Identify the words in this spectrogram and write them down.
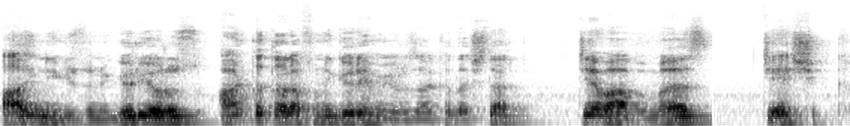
aynı yüzünü görüyoruz. Arka tarafını göremiyoruz arkadaşlar. Cevabımız C şıkkı.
